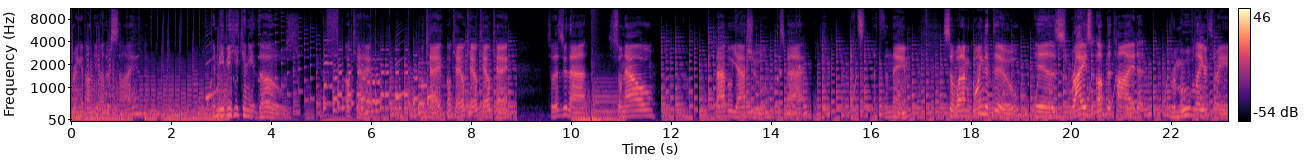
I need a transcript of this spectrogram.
Bring it on the other side? And maybe he can eat those. Okay. Okay, okay, okay, okay, okay. So let's do that. So now... Babu Yashu is back. That's, that's the name. So what I'm going to do is rise up the tide, remove layer 3,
